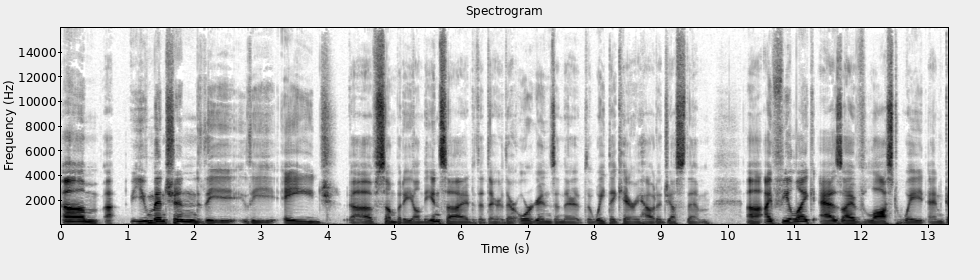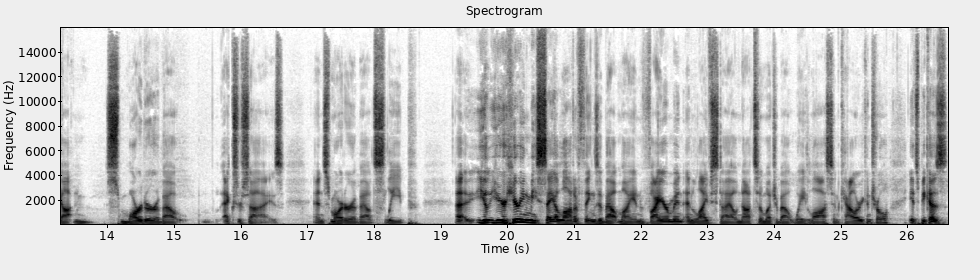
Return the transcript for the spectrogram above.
Um, uh, you mentioned the the age of somebody on the inside, that their their organs and their the weight they carry, how it adjusts them. Uh, I feel like as I've lost weight and gotten smarter about exercise and smarter about sleep, uh, you, you're hearing me say a lot of things about my environment and lifestyle, not so much about weight loss and calorie control. It's because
